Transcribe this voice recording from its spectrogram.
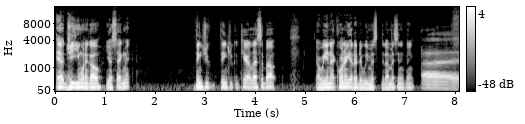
LG, you want to go your segment? Things you things you could care less about? Are we in that corner yet, or did we miss? Did I miss anything? Uh,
